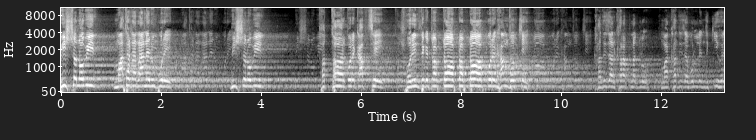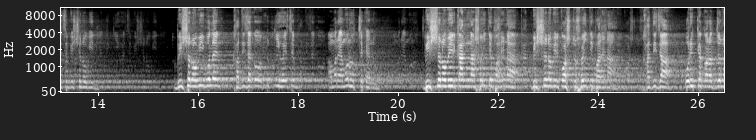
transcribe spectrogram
বিশ্ব নবীর মাথাটা রানের উপরে। বিশ্ব নবীর থরথর করে কাঁপছে, শরীর থেকে টপ টপ টপ টপ করে ঘাম ঝরছে। খাদিজার খারাপ লাগল। মা খাদিজা বললেন যে, কি হয়েছে বিশ্ব নবীর? বিশ্ব নবী বলেন খাদিজাকে একটু কি হয়েছে? আমার এমন হচ্ছে কেন? বিশ্ব নবীর কান্না সইতে পারে না, বিশ্ব নবীর কষ্ট সইতে পারে না। খাদিজা পরীক্ষা করার জন্য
